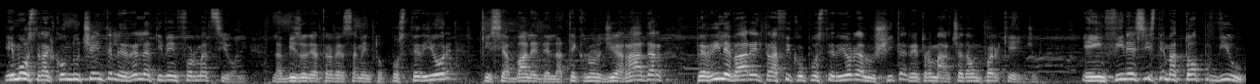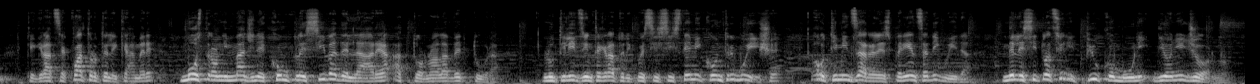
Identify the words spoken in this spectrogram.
e mostra al conducente le relative informazioni. L'avviso di attraversamento posteriore, che si avvale della tecnologia radar per rilevare il traffico posteriore all'uscita in retromarcia da un parcheggio. E infine il sistema Top View, che grazie a quattro telecamere mostra un'immagine complessiva dell'area attorno alla vettura. L'utilizzo integrato di questi sistemi contribuisce a ottimizzare l'esperienza di guida nelle situazioni più comuni di ogni giorno.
